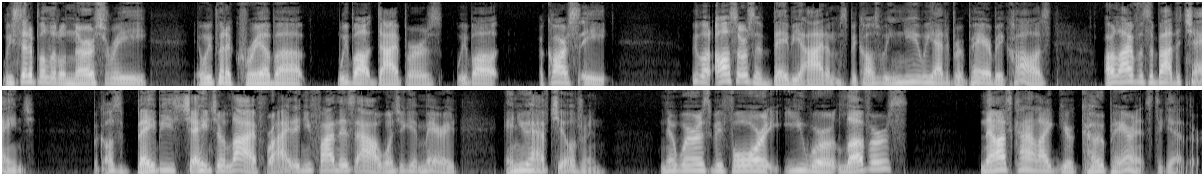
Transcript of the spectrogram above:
We set up a little nursery and we put a crib up. We bought diapers. We bought a car seat. We bought all sorts of baby items because we knew we had to prepare because our life was about to change because babies change your life, right? And you find this out once you get married and you have children. Now, whereas before you were lovers, now it's kind of like you're co parents together.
